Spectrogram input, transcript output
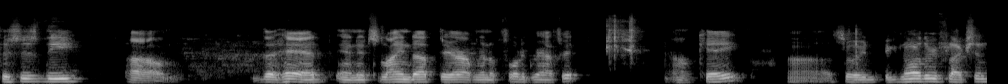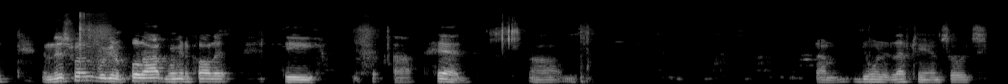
This is the um, the head and it's lined up there. I'm going to photograph it. Okay. Uh, so ignore the reflection. And this one we're going to pull out and we're going to call it the uh, head. Um, I'm doing it left hand, so it's,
